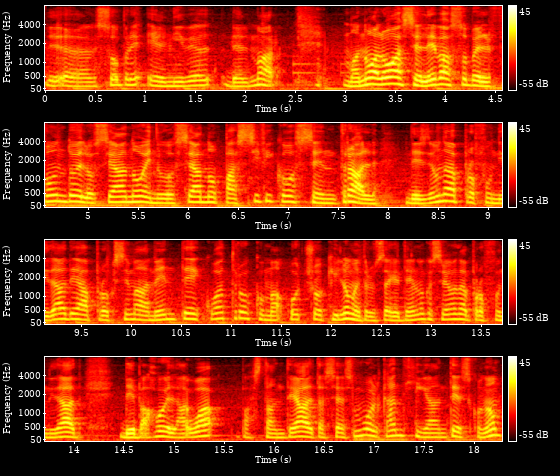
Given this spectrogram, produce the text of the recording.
eh, sobre el nivel del mar. Mauna Loa se eleva sobre el fondo del océano en el Océano Pacífico Central desde una profundidad de aproximadamente 4,8 kilómetros, o sea que tiene que ser una profundidad debajo del agua bastante alta, o sea, es un volcán gigantesco, ¿no?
